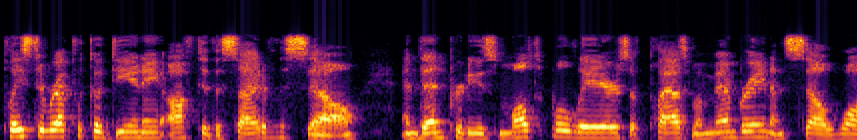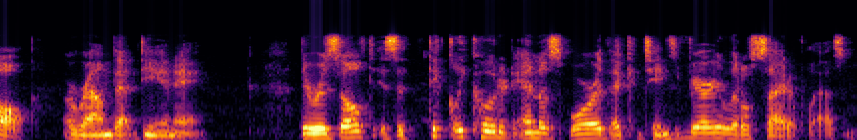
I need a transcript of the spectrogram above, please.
place the replica DNA off to the side of the cell, and then produce multiple layers of plasma membrane and cell wall around that DNA. The result is a thickly coated endospore that contains very little cytoplasm.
